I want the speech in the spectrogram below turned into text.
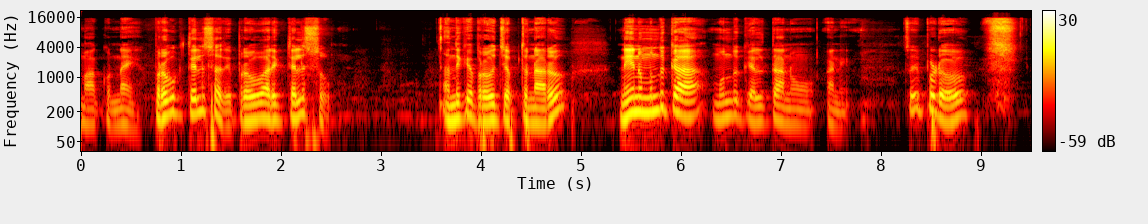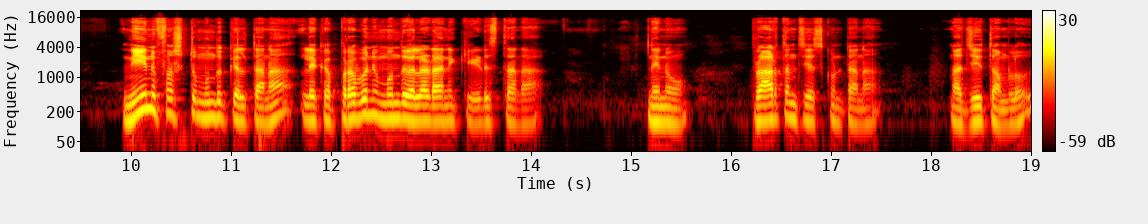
మాకున్నాయి. ప్రభుకు తెలుసు అది. ప్రభు వారికి తెలుసు. అందుకే ప్రభు చెప్తున్నారు నేను ముందుక ముందుకు వెళ్తాను అని. సో ఇప్పుడు నేను ఫస్ట్ ముందుకు వెళ్తానా లేక ప్రభుని ముందు వెళ్ళడానికి ఏడుస్తానా? నేను ప్రార్థన చేసుకుంటానా? నా జీవితంలో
